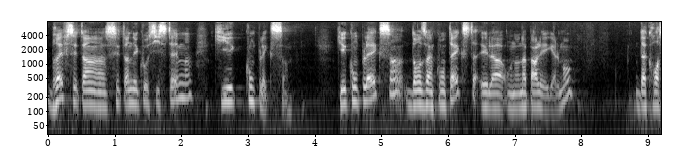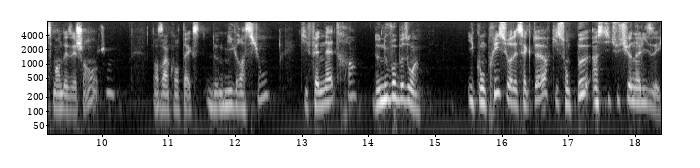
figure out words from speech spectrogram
bref, c'est un écosystème qui est complexe qui est complexe dans un contexte, et là on en a parlé également, d'accroissement des échanges, dans un contexte de migration qui fait naître de nouveaux besoins, y compris sur des secteurs qui sont peu institutionnalisés.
